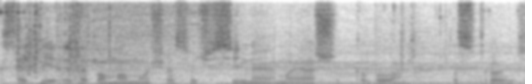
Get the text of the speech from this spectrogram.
Кстати, это, по-моему, сейчас очень сильная моя ошибка была построить.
